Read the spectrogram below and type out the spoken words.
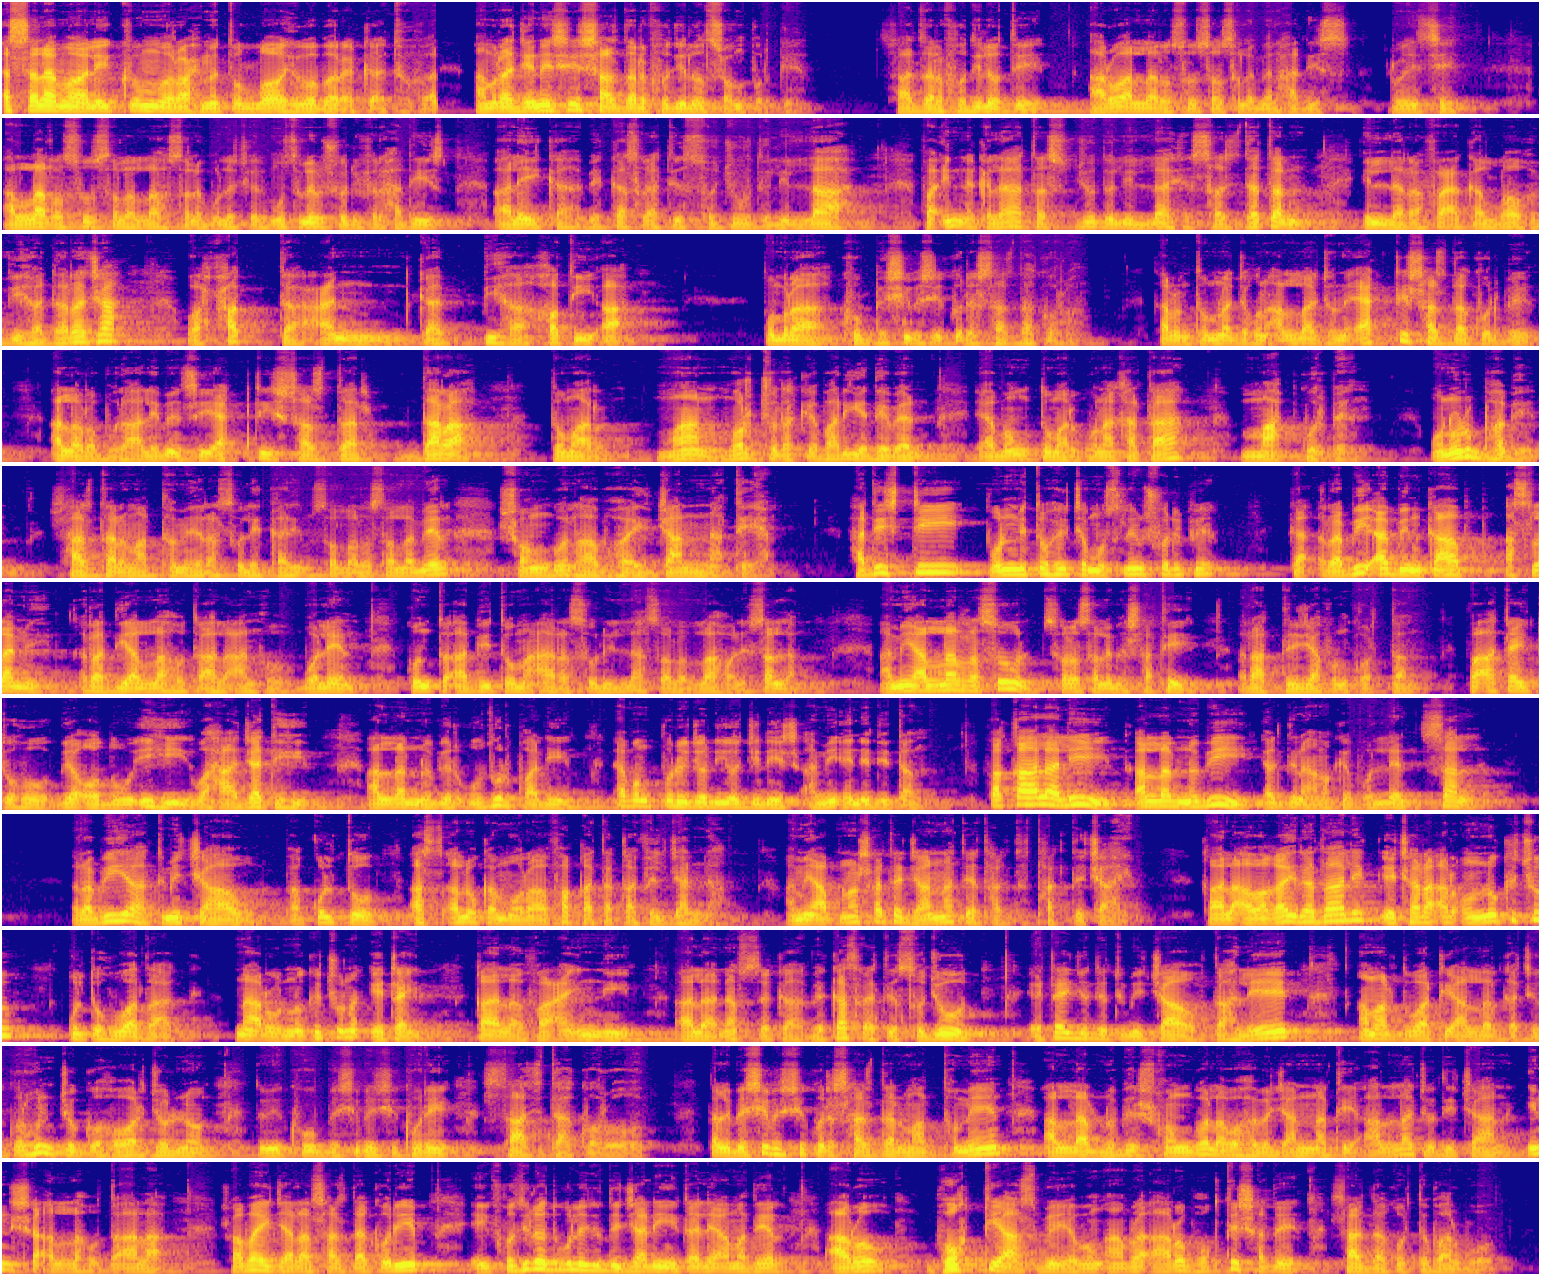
আসসালামু আলাইকুম রহমতুল্লাহ বারাকাত আমরা জেনেছি সাজদার ফজিলত সম্পর্কে। সাজদার ফজিলতে আরও আল্লাহ রসুল সাল্লামের হাদিস রয়েছে। আল্লাহ রসুল সাল্লাহ সাল্লাম বলেছেন, মুসলিম শরীফের হাদিস, আলাইকা বেকাসরাতি সজুদ লিল্লাহ, ফা ইন্নাকা লা তাসজুদ লিল্লাহি সাজদাতান ইল্লা রাফাআকা আল্লাহু বিহা দারাজা ওয়া হাত্তা আনকা বিহা খতিআ। তোমরা খুব বেশি বেশি করে সাজদা করো। কারণ তোমরা যখন আল্লাহর জন্য একটি সাজদা করবে, আল্লাহ রবুল আলমিন সেই একটি সাজদার দ্বারা তোমার মান, মর্যাদাকে বাড়িয়ে দেবেন এবং তোমার গুণাখাতা মাফ করবেন। অনুরূপভাবে সাজদার মাধ্যমে রাসুল করিম সাল্লা সাল্লামের সঙ্গ লাভ হয় জান্নাতে। হাদিসটি বর্ণিত হয়েছে মুসলিম শরীফে। রবি আবিন কাব আসলামী রাদি আল্লাহ তাল আনহু বলেন, কুন্ত আবি তো মা রাসুলিল্লাহ সাল্লাহ সাল্লাম আমি আল্লাহর রাসুল সাল্লাহ সাল্লামের সাথে রাত্রি যাপন করতাম। বা আচাই তোহ বে অদু ইহি ও হাজাতিহি। আল্লাহ নবীর উজুর পানি এবং প্রয়োজনীয় জিনিস আমি এনে দিতাম। ফাকাল আলী আল্লাহ নবী একদিন আমাকে বললেন, সাল, রাবিয়া, তুমি চাও? বা কুলতো আস আলোকা মোরা ফাঁকাতা কাফিল জান্না আমি আপনার সাথে জান্নাতে থাকতে থাকতে চাই। কাল আওয়াগাই রাদা আলিক এছাড়া আর অন্য কিছু? কুলতো, হুয়া দাগ না, আর অন্য কিছু না, এটাই। কালা ফাইনি আলা নফসেকা বেকাসরাতে সুজুদ। এটাই যদি তুমি চাও, তাহলে আমার দোয়াটি আল্লাহর কাছে গ্রহণযোগ্য হওয়ার জন্য তুমি খুব বেশি বেশি করে সাজদা করো। তাহলে বেশি বেশি করে সাজদার মাধ্যমে আল্লাহর নবীর সঙ্গ লাভ হবে জান্নাতে আল্লাহ যদি চান ইনশা আল্লাহ তালা সবাই যারা সাজদা করি, এই ফজিলতগুলি যদি জানি, তাহলে আমাদের আরও ভক্তি আসবে এবং আমরা আরও ভক্তির সাথে সাজদা করতে পারব।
